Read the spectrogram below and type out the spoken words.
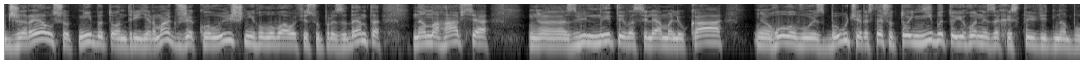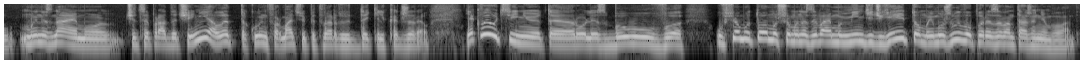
джерел. Що нібито Андрій Єрмак, вже колишній голова офісу президента, намагався е, звільнити Василя Малюка, голову СБУ, через те, що той нібито його не захистив від набу. Ми не знаємо, чи це правда чи ні, але таку інформацію підтверджують декілька джерел. Як ви оцінюєте роль СБУ в у всьому тому, що ми називаємо міндічгейтом і можливо перезавантаженням влади?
